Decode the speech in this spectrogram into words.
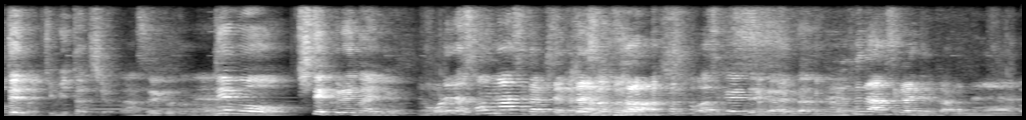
ってんの君たちをあ、そういうことね。でも来てくれないのよ俺らそんな汗かきたくないもんな。汗かいてるから、普段ね。普段汗かいてるからね。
